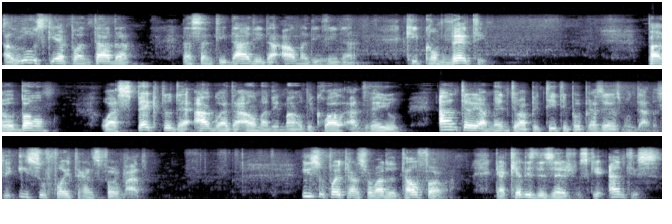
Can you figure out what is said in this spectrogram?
a luz que é plantada na santidade da alma divina, que converte para o bom o aspecto da água da alma animal, de qual adveio anteriormente o apetite por prazeres mundanos. E isso foi transformado. Isso foi transformado de tal forma que aqueles desejos que antes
